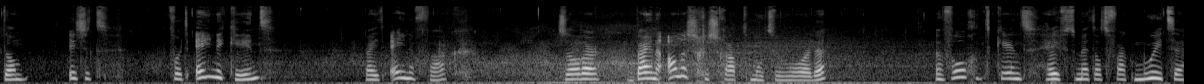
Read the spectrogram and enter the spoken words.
dan is het voor het ene kind bij het ene vak zal er bijna alles geschrapt moeten worden. Een volgend kind heeft met dat vak moeite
